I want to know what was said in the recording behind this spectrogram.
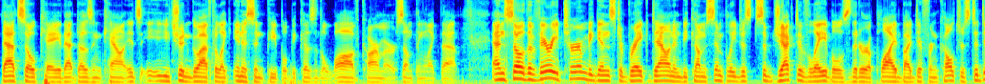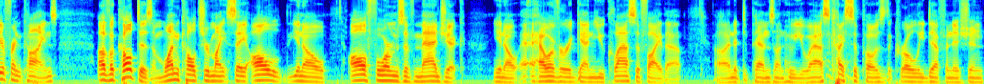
that's okay that doesn't count. It's you shouldn't go after like innocent people because of the law of karma or something like that. And so the very term begins to break down and become simply just subjective labels that are applied by different cultures to different kinds of occultism. One culture might say all, you know, all forms of magic, you know, however, again, you classify that. Uh, and it depends on who you ask, I suppose. The Crowley definition,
